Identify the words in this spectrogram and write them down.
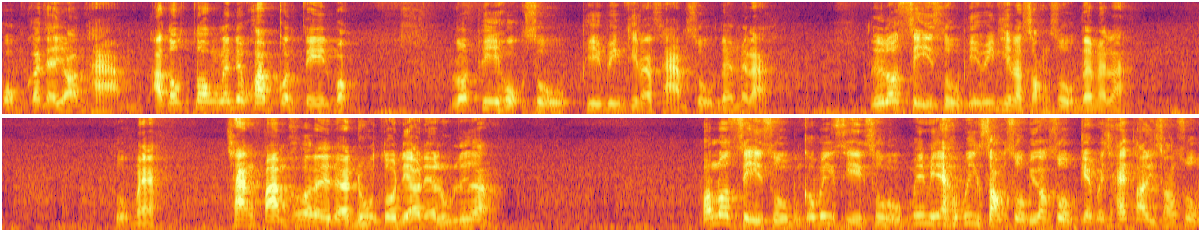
ผมก็จะย้อนถามเอาตรงๆเลยด้วยความกวนตีนบอกรถพี่หกสูบพี่วิ่งทีละสามสูบได้ไหมล่ะ หรือรถสี่สูบพี่วิ่งทีละสองสูบได้ไหมล่ะ ถูกไหมช่างปั๊มเขาก็เลยดูตัวเดียวเนี่ยรู้เรื่อง เพราะรถสี่สูบมันก็วิ่งสี่สูบไม่มีเอาวิ่งสองสูบอีกสองสูบเก็บไว้ใช้ตอนอีกสองสูบ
